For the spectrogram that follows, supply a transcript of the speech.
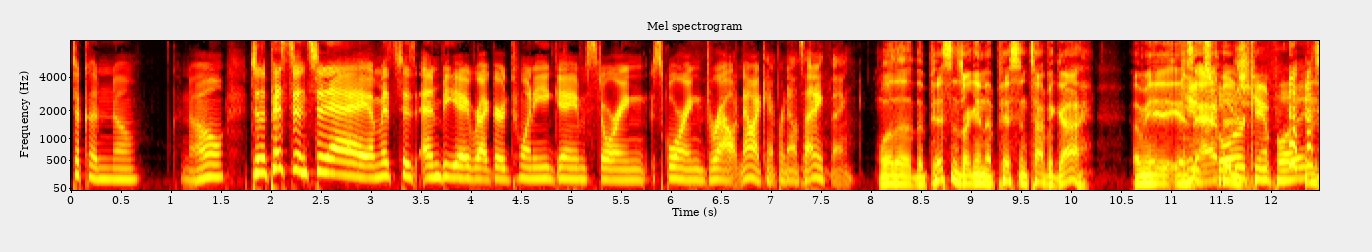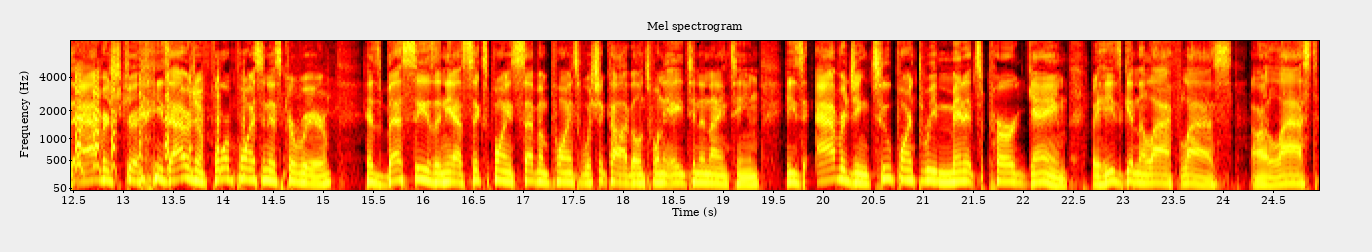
took a no. No. To the Pistons today amidst his NBA record 20 game scoring scoring drought. Now I can't pronounce anything. Well, the, the Pistons are getting a piston type of guy. I mean, his Can't average, score, can't play. His average, he's averaging four points in his career. His best season, he had 6.7 points with Chicago in 2018 and 19. He's averaging 2.3 minutes per game, but he's getting the laugh last, our last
